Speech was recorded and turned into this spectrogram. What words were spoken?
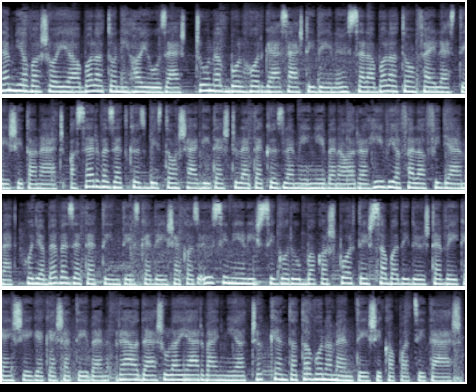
nem javasolja a balatoni hajózást, csónakból horgászást idén ősszel a Balaton Fejlesztési Tanács, a szervezet közbiztonsági testülete közleményében arra hívja fel a figyelmet, hogy a bevezetett intézkedések az őszinél is szigorúbbak a sport és szabadidős tevékenységek esetében, ráadásul a járvány miatt csökkent a tavon a mentési kapacitás.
